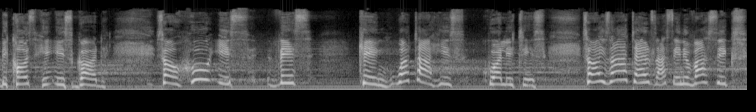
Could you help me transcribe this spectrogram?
because he is god. So who is this king? What are his qualities? So isaiah tells us in verse 6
